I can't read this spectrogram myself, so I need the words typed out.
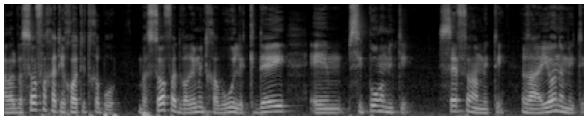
אבל בסוף החתיכות יתחברו. בסוף הדברים יתחברו לכדי אה, סיפור אמיתי, ספר אמיתי, רעיון אמיתי.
